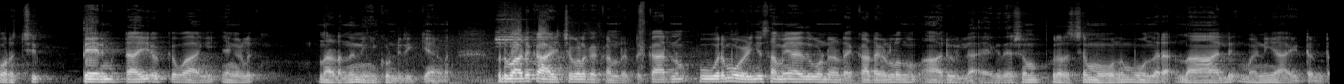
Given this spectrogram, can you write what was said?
കുറച്ച് തേൻമിഠായി ഒക്കെ വാങ്ങി ഞങ്ങൾ നടന്ന് നീങ്ങിക്കൊണ്ടിരിക്കുകയാണ്. ഒരുപാട് കാഴ്ചകളൊക്കെ കണ്ടിട്ട്. കാരണം പൂരം ഒഴിഞ്ഞ സമയമായതുകൊണ്ട് കണ്ടേ കടകളിലൊന്നും ആരുമില്ല. ഏകദേശം പുലർച്ചെ മൂന്ന് മൂന്നര നാല് മണിയായിട്ടുണ്ട്.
